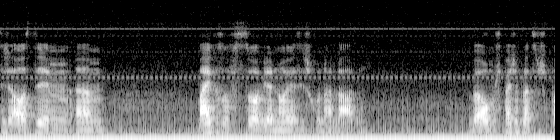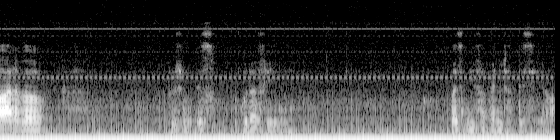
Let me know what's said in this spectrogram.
sich aus dem ähm, Microsoft Store wieder neu sich runterladen. Aber um Speicherplatz zu sparen, aber das runterfegen. Weil ich es nie verwendet habe bisher.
